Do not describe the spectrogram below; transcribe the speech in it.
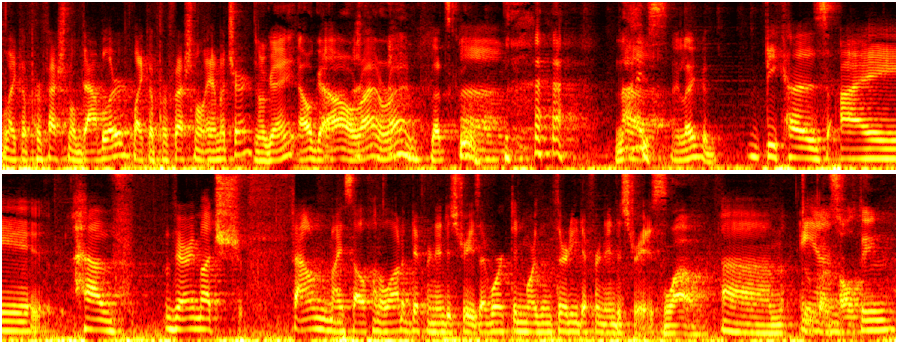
like a professional dabbler, like a professional amateur. Okay. Okay. all right. All right. That's cool. Um, nice. I like it. because I have very much found myself in a lot of different industries. I've worked in more than 30 different industries. Wow. Um, Through and consulting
